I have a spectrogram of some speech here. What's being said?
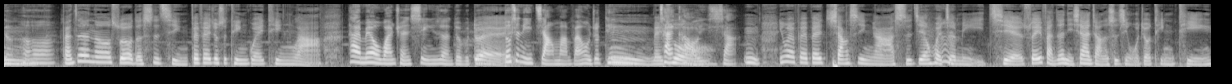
的。嗯呵呵，反正呢，所有的事情，菲菲就是听归听啦。他也没有完全信任，对不对？对都是你讲嘛，反正我就听嗯没错参考一下。嗯，因为菲菲相信啊，时间会证明一切，嗯、所以反正你现在讲的事情我就听听。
